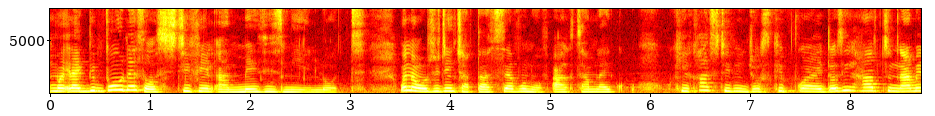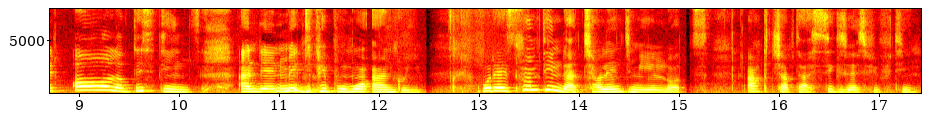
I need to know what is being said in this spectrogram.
my, like the boldness of Stephen amazes me a lot. When I was reading chapter 7 of Acts, I'm like, okay, can't Stephen just keep quiet? Does he have to narrate all of these things and then make the people more angry? But there's something that challenged me a lot. Acts chapter 6, verse 15.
